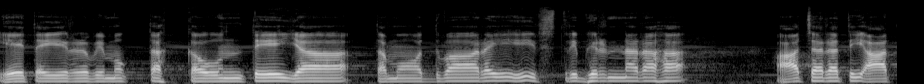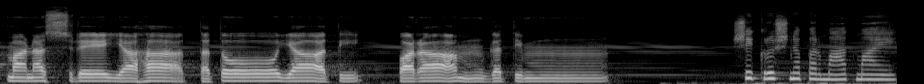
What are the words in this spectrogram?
एतैर्विमुक्तः कौन्तेय तमोद्वारैस्त्रिभिर्नरः आचरति आत्मनः श्रेयः ततो याति परां गतिम् શ્રી કૃષ્ણ પરમાત્માએ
